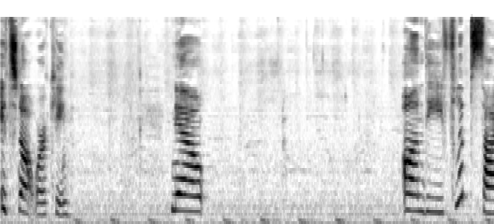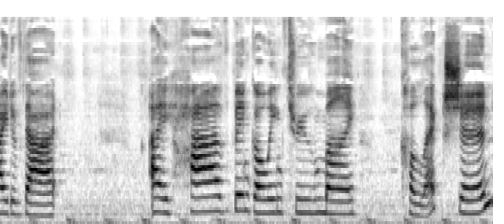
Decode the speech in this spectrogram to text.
it's not working. Now, on the flip side of that, I have been going through my collection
